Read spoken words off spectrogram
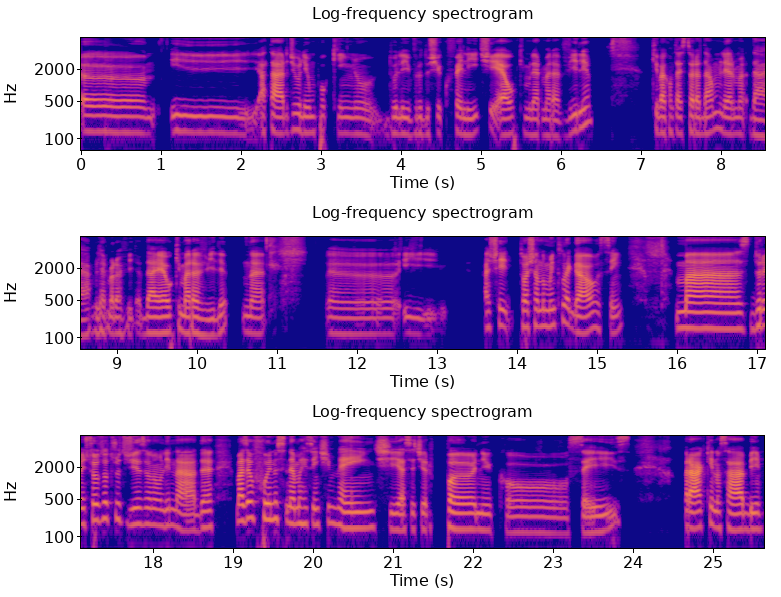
Uh, e à tarde eu li um pouquinho do livro do Chico Felice, Elke Mulher Maravilha, que vai contar a história da Mulher, da Mulher Maravilha, da Elke Maravilha, né? Uh, e achei, tô achando muito legal, assim. Mas durante todos os outros dias eu não li nada. Mas eu fui no cinema recentemente assistir Pânico 6. Pra quem não sabe,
